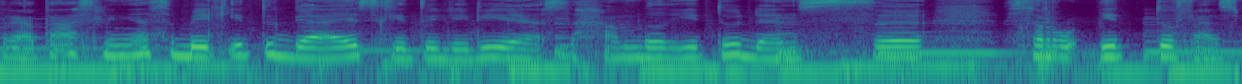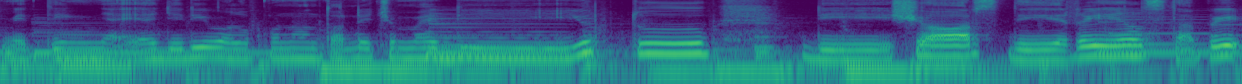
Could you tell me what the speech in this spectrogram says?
ternyata aslinya sebaik itu guys gitu. Jadi ya sehumble itu dan seseru itu fans meetingnya ya. Jadi walaupun nontonnya cuma di YouTube di shorts di reels tapi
